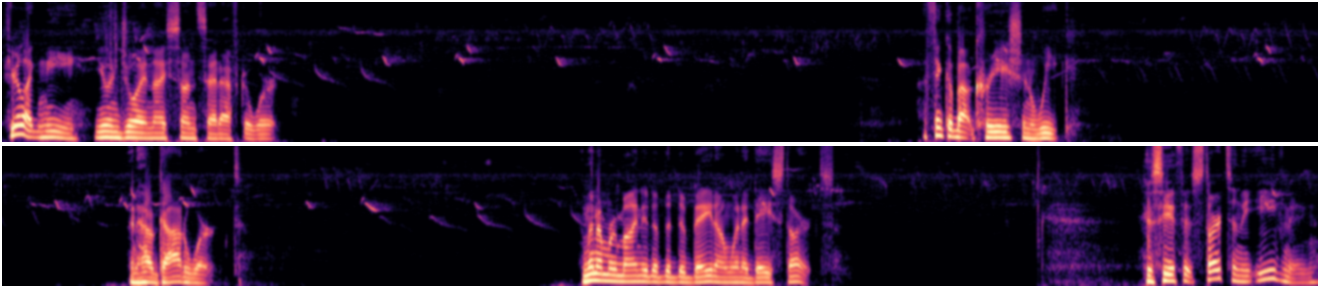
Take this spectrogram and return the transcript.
If you're like me, you enjoy a nice sunset after work. I think about creation week and how God worked. And then I'm reminded of the debate on when a day starts. You see, if it starts in the evening,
